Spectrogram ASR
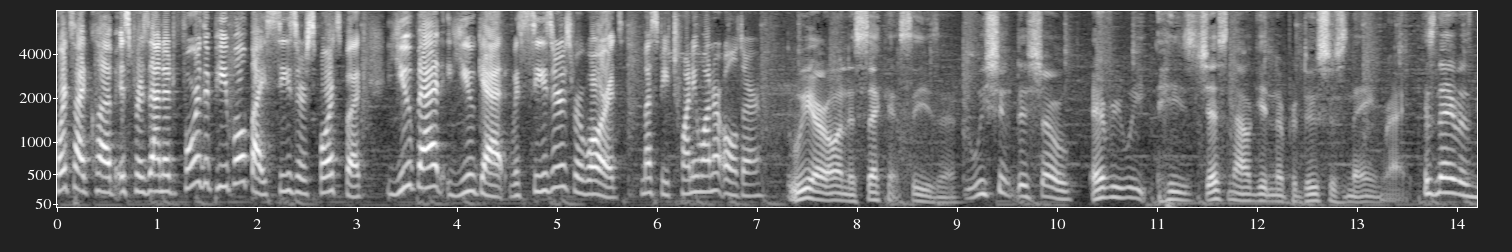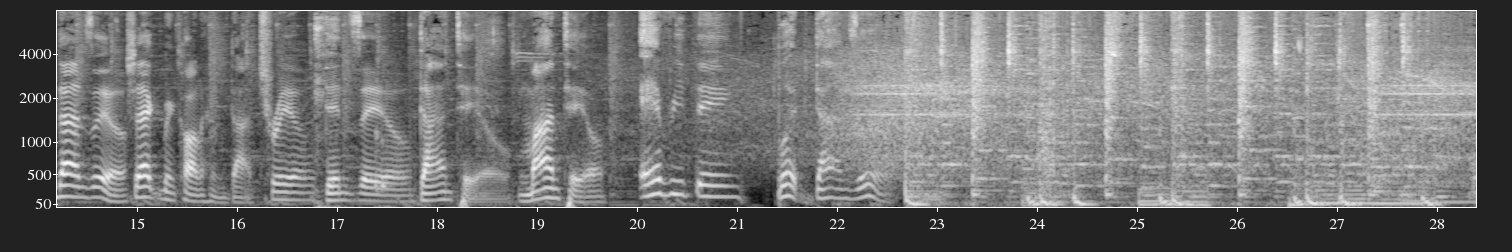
Courtside Club is presented for the people by Caesars Sportsbook. You bet, you get with Caesars Rewards. Must be 21 or older. We are on the second season. We shoot this show every week. He's just now getting the producer's name right. His name is Donzel. Shaq been calling him Dontrell, Denzel, Dontel, Montel, everything but Donzel.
